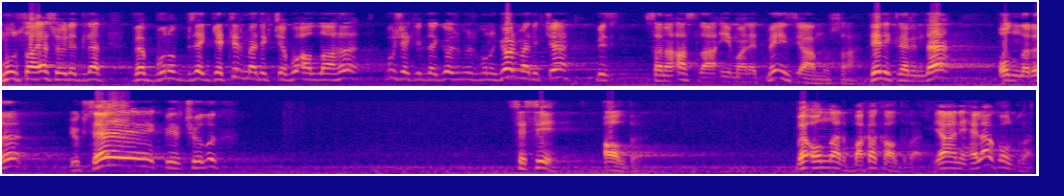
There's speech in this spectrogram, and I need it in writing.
Musa'ya söylediler ve bunu bize getirmedikçe bu Allah'ı bu şekilde gözümüz bunu görmedikçe biz sana asla iman etmeyiz ya Musa dediklerinde onları yüksek bir çığlık sesi aldı. Ve onlar baka kaldılar. Yani helak oldular.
